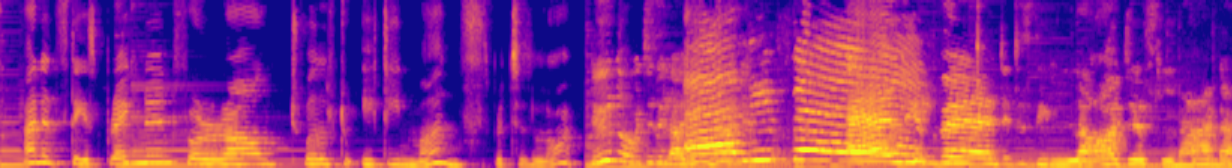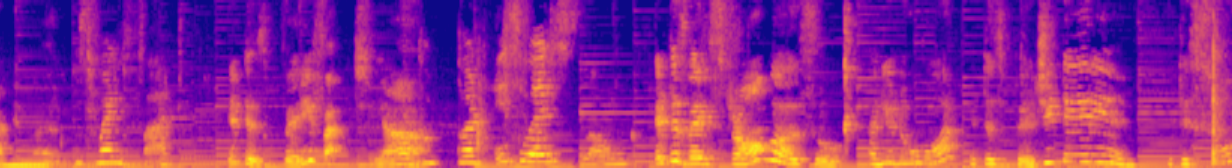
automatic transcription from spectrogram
and it stays pregnant for around 12 to 18 months, which is a lot. Do you know which is the largest Elephant. land? Elephant! It is the largest land animal. It's very fat, It is very fat, yeah. but it's very strong. It is very strong also. And you know what? It is vegetarian. It is so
